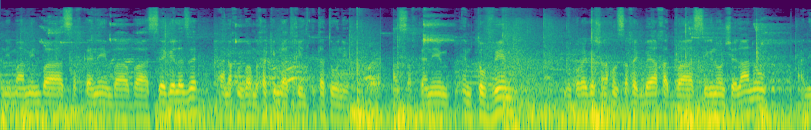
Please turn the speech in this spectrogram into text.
אני מאמין בשחקנים, בסגל הזה. אנחנו כבר מחכים להתחיל את הטורניר. השחקנים הם טובים, וברגע שאנחנו נשחק ביחד בסגנון שלנו, אני,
